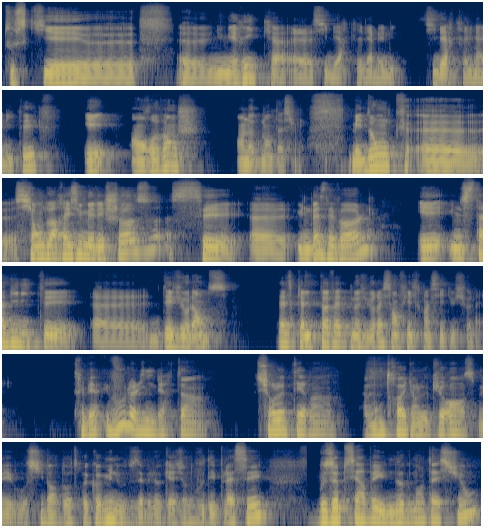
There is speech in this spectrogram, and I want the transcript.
tout ce qui est euh, numérique, cybercriminalité, est en revanche en augmentation. Mais donc, si on doit résumer les choses, c'est une baisse des vols et une stabilité des violences telles qu'elles peuvent être mesurées sans filtre institutionnel. Très bien. Et vous, Loline Bertin, sur le terrain, à Montreuil en l'occurrence, mais aussi dans d'autres communes où vous avez l'occasion de vous déplacer, vous observez une augmentation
